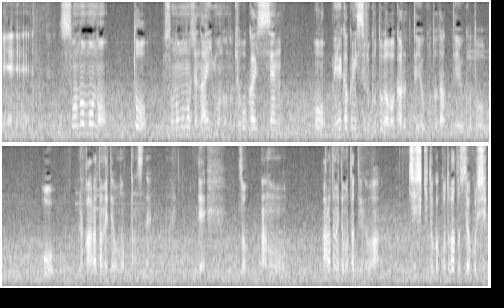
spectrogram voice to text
えーそのものとそのものじゃないものの境界線を明確にすることが分かるっていうことだっていうことをなんか改めて思ったんですね、でそうあの改めて思ったっていうのは知識とか言葉としてはこれ知っ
